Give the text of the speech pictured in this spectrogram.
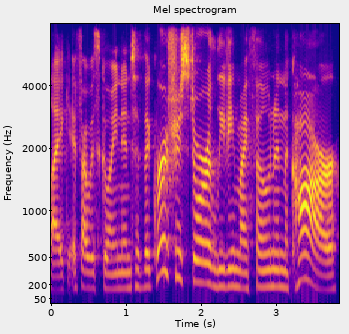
like if I was going into the grocery store, leaving my phone in the car,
